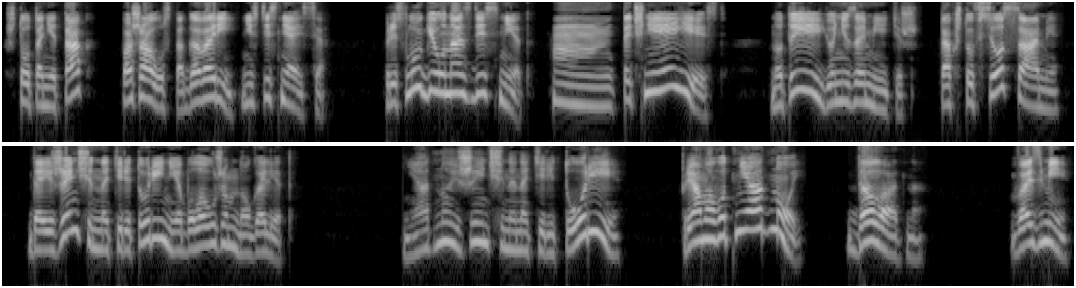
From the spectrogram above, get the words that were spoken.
что-то не так, пожалуйста, говори, не стесняйся. Прислуги у нас здесь нет. Хм, точнее, есть. Но ты ее не заметишь. Так что все сами. Да и женщин на территории не было уже много лет. Ни одной женщины на территории? Прямо вот ни одной? Да ладно. Возьми.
